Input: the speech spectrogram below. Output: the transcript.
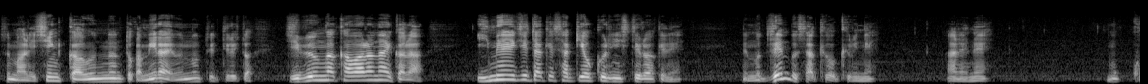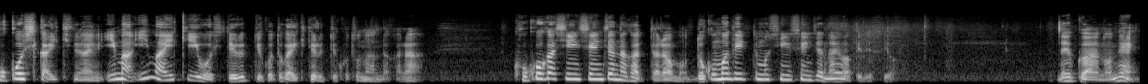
つまり進化云々とか未来云々って言ってる人は自分が変わらないからイメージだけ先送りにしてるわけね。でも全部先送りね。あれね。もうここしか生きてないの。今、今息をしてるっていうことが生きてるっていうことなんだから、ここが新鮮じゃなかったらもうどこまで行っても新鮮じゃないわけですよ。でよくあのね、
